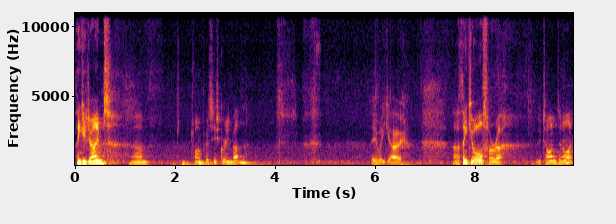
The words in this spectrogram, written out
Thank you, James. Um, try and press this green button. There we go. Uh, thank you all for uh, your time tonight.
